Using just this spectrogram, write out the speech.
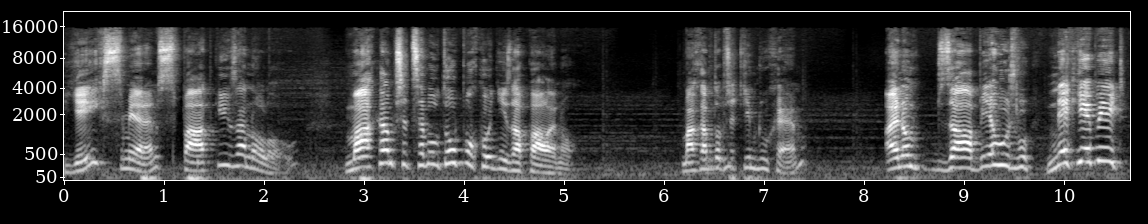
jejich směrem zpátky za Nolou, máchám před sebou tou pochodní zapálenou. Máchám to před tím duchem a jenom za běhu řvu, nech je být,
